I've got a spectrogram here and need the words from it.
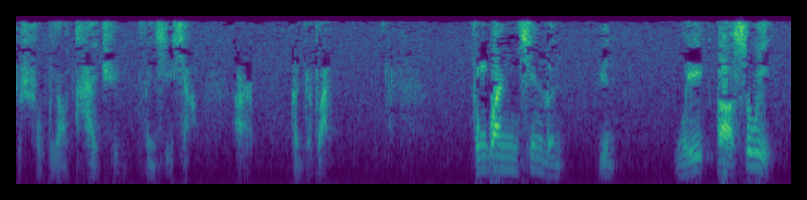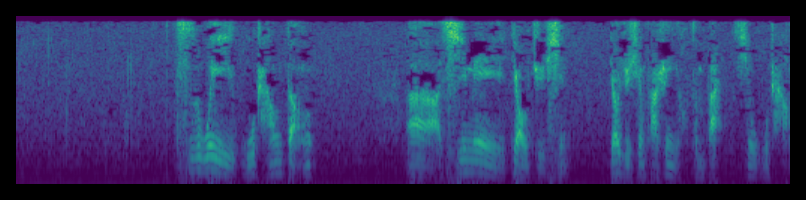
就是说不要太去分析想，而跟着转。中观心论云：为啊思维思维无常等啊熄灭调举心，调举心发生以后怎么办？修无常。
